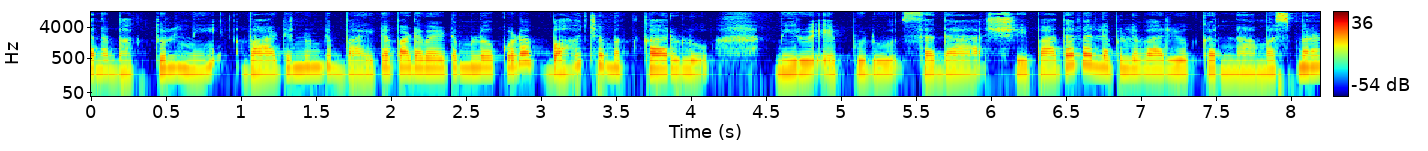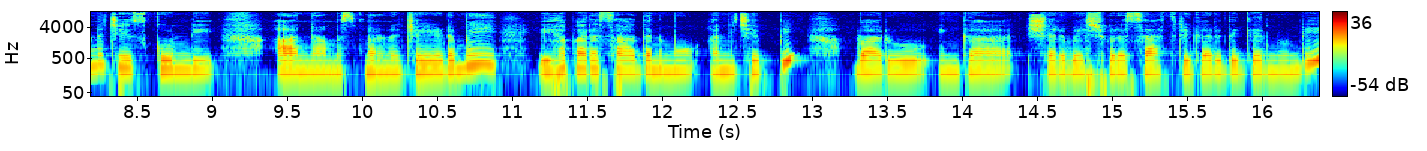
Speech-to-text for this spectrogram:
తన భక్తుల్ని వాటి నుండి బయటపడవేయడంలో కూడా బహు చమత్కారులు. మీరు ఎప్పుడు సదా శ్రీపాద వల్లభుల వారి యొక్క నామస్మరణ చేసుకోండి. ఆ నామస్మరణ చేయడమే ఇహపర సాధనము అని చెప్పి వారు ఇంకా శరవేశ్వర శాస్త్రి గారి దగ్గర నుండి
